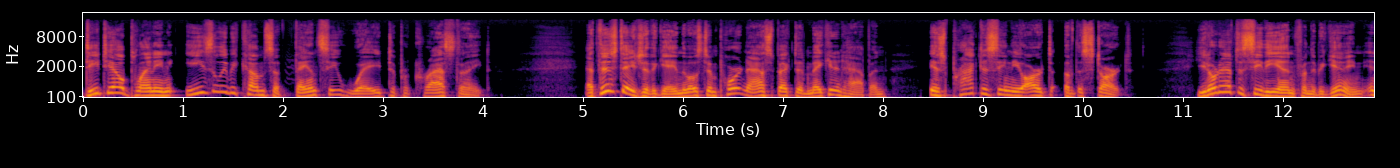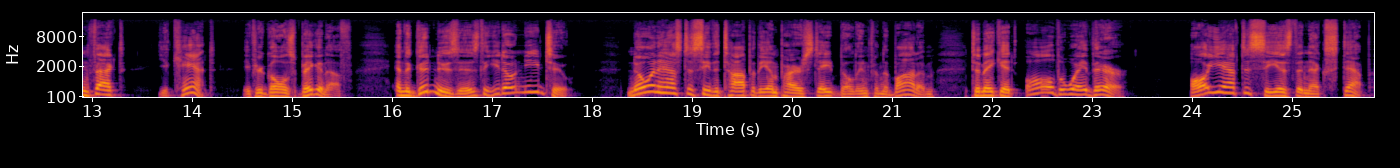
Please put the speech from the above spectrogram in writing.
detailed planning easily becomes a fancy way to procrastinate. At this stage of the game, the most important aspect of making it happen is practicing the art of the start. You don't have to see the end from the beginning. In fact, you can't if your goal is big enough. And the good news is that you don't need to. No one has to see the top of the Empire State Building from the bottom to make it all the way there. All you have to see is the next step.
